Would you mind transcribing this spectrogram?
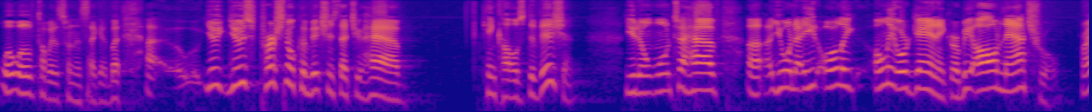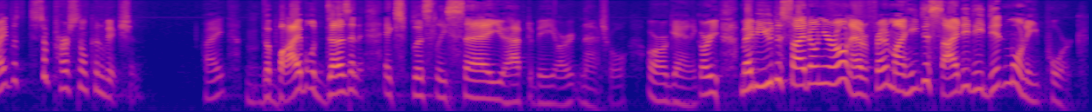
We'll, we'll talk about this one in a second. But uh, you use personal convictions that you have can cause division. You don't want to have, uh, you want to eat only, only organic or be all natural, right? But it's a personal conviction right? The Bible doesn't explicitly say you have to be natural or organic. Or maybe you decide on your own. I had a friend of mine, he decided he didn't want to eat pork.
